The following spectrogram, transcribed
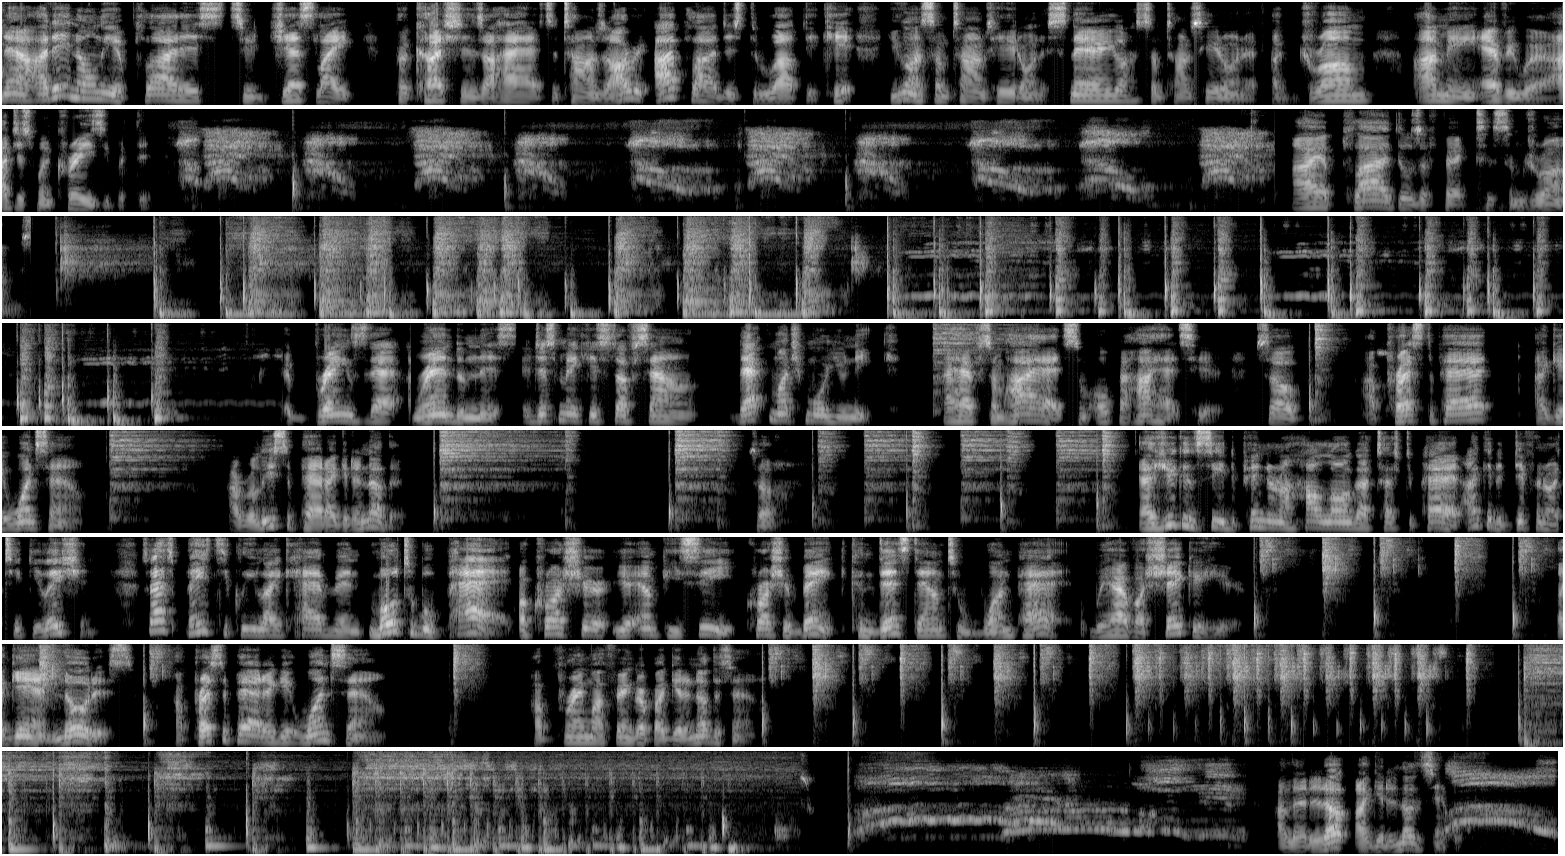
Now, I didn't only apply this to just like percussions or hi-hats or toms. I, I applied this throughout the kit. You're going to sometimes hear it on a snare. You're going to sometimes hear it on a, a drum. I mean, everywhere. I just went crazy with it. I applied those effects to some drums. Brings that randomness. It just makes your stuff sound that much more unique. I have some hi-hats, some open hi-hats here. So I press the pad, I get one sound. I release the pad, I get another. So as you can see, depending on how long I touch the pad, I get a different articulation. So that's basically like having multiple pads across your, your MPC, across your bank, condensed down to one pad. We have our shaker here. Again, notice, I press the pad, I get one sound. I bring my finger up, I get another sound. I let it up, I get another sample.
